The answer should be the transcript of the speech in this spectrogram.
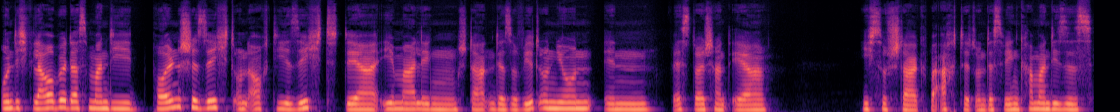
Und ich glaube, dass man die polnische Sicht und auch die Sicht der ehemaligen Staaten der Sowjetunion in Westdeutschland eher nicht so stark beachtet. Und deswegen kann man dieses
